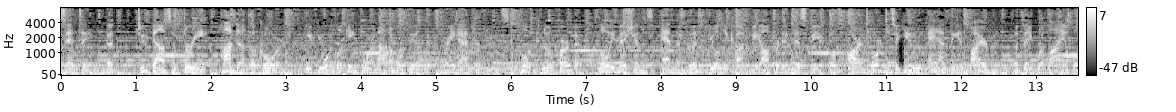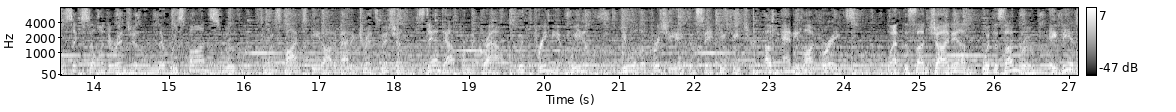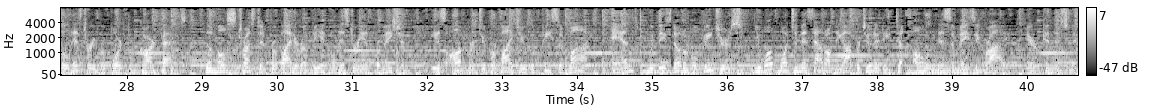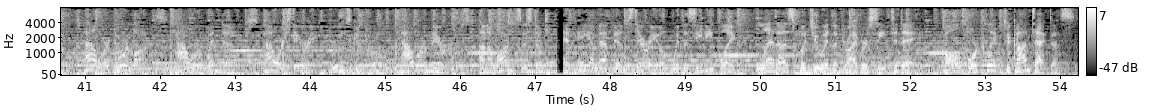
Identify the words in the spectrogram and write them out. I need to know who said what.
Speaker 1: Presenting the 2003 Honda Accord. If you're looking for an automobile with great attributes, look no further. Low emissions and the good fuel economy offered in this vehicle are important to you and the environment with a reliable six-cylinder engine that responds smoothly to its five-speed automatic transmission. Stand out from the crowd with premium wheels. You will appreciate the safety feature of anti-lock brakes. Let the sunshine in with the sunroof. A vehicle history report from Carfax, the most trusted provider of vehicle history information, is offered to provide you with peace of mind. And with these notable features, you won't want to miss out on the opportunity to own this amazing ride. Air conditioning, power door locks, power windows, power steering, cruise control, power mirrors, an alarm system, an AM FM stereo with a CD player. Let us put you in the driver's seat today. Call or click to contact us.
